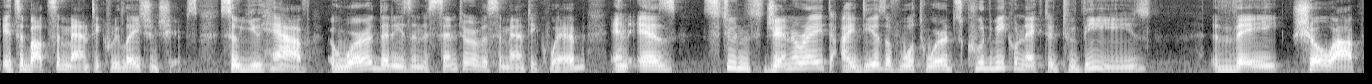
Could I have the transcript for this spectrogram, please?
it's about semantic relationships. So you have a word that is in the center of a semantic web. And as students generate ideas of what words could be connected to these, they show up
